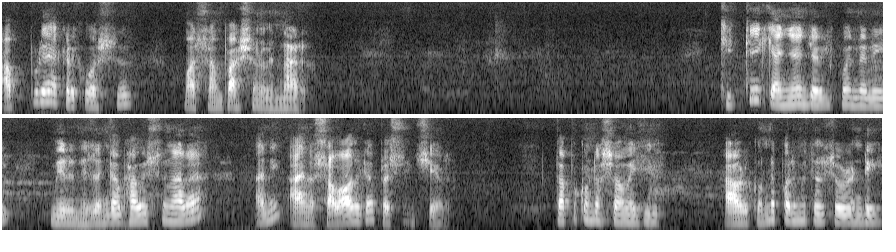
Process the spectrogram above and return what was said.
అప్పుడే అక్కడికి వస్తూ మా సంభాషణ విన్నారు. కిట్టీకి అన్యాయం జరిగిపోయిందని మీరు నిజంగా భావిస్తున్నారా అని ఆయన సవాలుగా ప్రశ్నించారు. తప్పకుండా స్వామీజీ ఆవిడకున్న పరిమితులు చూడండి.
